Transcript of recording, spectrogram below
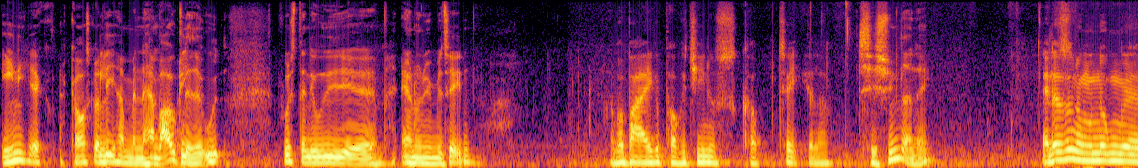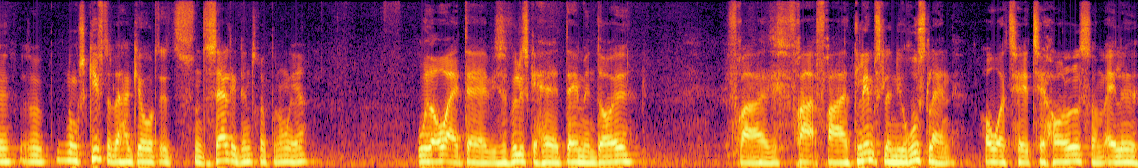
enig. Jeg kan også godt lide ham, men han var jo glædet ud. Fuldstændig ud i øh, anonymiteten. Han var bare ikke Pochettinos kop te, eller... Til synligheden, ikke? Ja, der er sådan nogle, nogle, øh, altså, nogle skifter, der har gjort et sådan særligt indtryk på nogle af jer. Udover at uh, vi selvfølgelig skal have Damien Døje fra, fra, fra glemslen i Rusland over til, til holdet, som alle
